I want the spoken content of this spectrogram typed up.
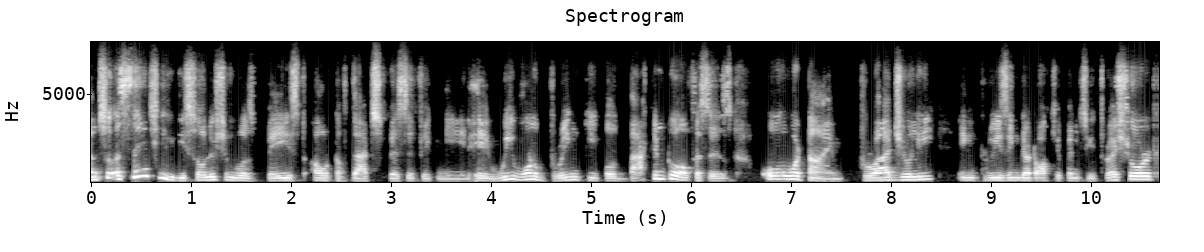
And so essentially the solution was based out of that specific need. Hey, we want to bring people back into offices over time, gradually increasing that occupancy threshold,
